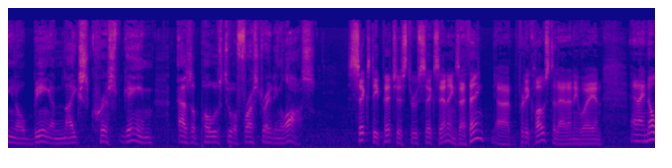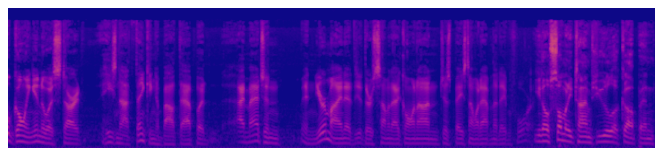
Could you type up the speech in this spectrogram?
you know being a nice crisp game as opposed to a frustrating loss. 60 pitches through six innings, I think, uh, pretty close to that anyway. And and I know going into a start, he's not thinking about that, but I imagine in your mind, uh, there's some of that going on just based on what happened the day before. You know, so many times you look up and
